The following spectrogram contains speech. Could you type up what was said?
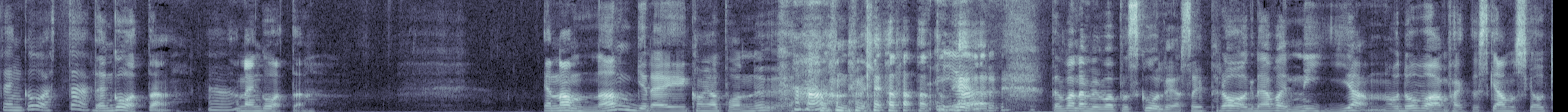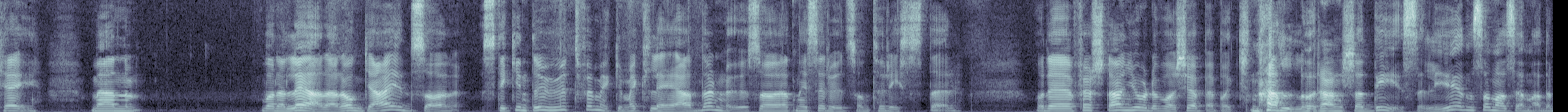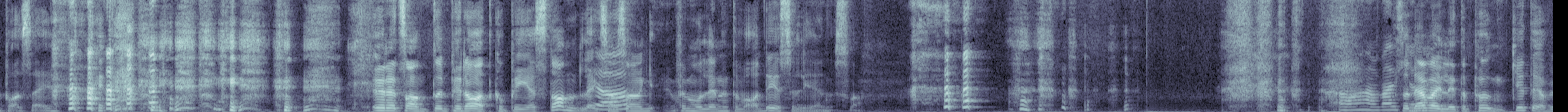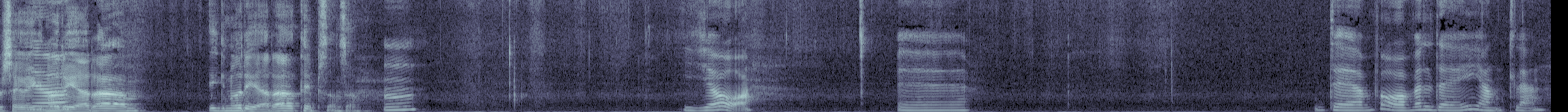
Det är en gåta. det är en gåta. Ja. Han är en gåta. En annan grej kom jag på nu. Om ni vill höra något mer. Det var när vi var på skolresa i Prag. Det här var i nian. Och då var han faktiskt ganska okej. Men våra lärare och guide sa Stick inte ut för mycket med kläder nu så att ni ser ut som turister. Och det första han gjorde var att köpa ett par knallorangea dieseljeans som han sen hade på sig. Ur ett sånt piratkopiestånd liksom Ja. som förmodligen inte var dieseljeans. Ja, verkar... Så det var ju lite punkigt i och för sig att Ja. ignorera, ignorera tipsen. Så. Mm. Ja. Eh. Det var väl det egentligen.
